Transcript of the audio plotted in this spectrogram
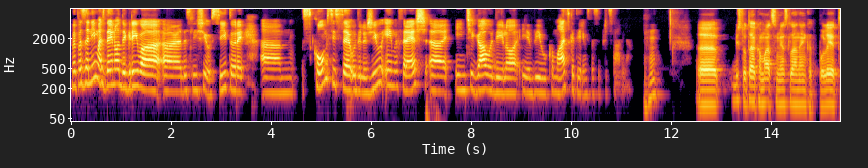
me pa zanima, zdaj no, da greva, uh, da slišijo vsi. Torej, um, s kom si se udeležil, MFRESH, uh, in čigavo delo je bil komat, s katerim ste se predstavili? Uh -huh. uh, v bistvu ta komat sem jaz lani enkrat polet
